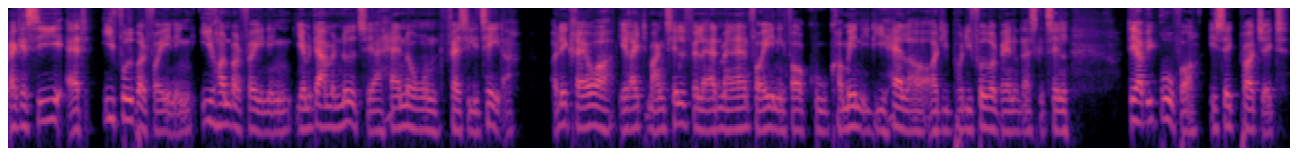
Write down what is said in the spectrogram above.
Man kan sige, at i fodboldforeningen, i håndboldforeningen, jamen der er man nødt til at have nogle faciliteter. Og det kræver i rigtig mange tilfælde, at man er en forening for at kunne komme ind i de haller og de, på de fodboldbaner, der skal til. Det har vi ikke brug for i SIG Project.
